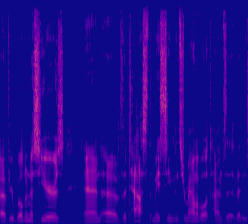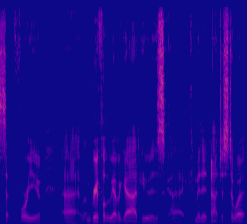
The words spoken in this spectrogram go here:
of your wilderness years, and of the tasks that may seem insurmountable at times that, that He's set before you. Uh, I'm grateful that we have a God who is uh, committed not just to what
